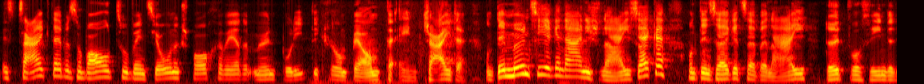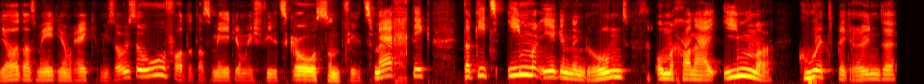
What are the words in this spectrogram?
es zeigt eben, sobald Subventionen gesprochen werden, müssen Politiker und Beamte entscheiden. Und dann müssen sie irgendeine Nein sagen und dann sagen sie eben Nein, dort wo sie finden, ja, das Medium regt mich sowieso auf oder das Medium ist viel zu groß und viel zu mächtig. Da gibt's immer irgendeinen Grund und man kann auch immer gut begründen,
